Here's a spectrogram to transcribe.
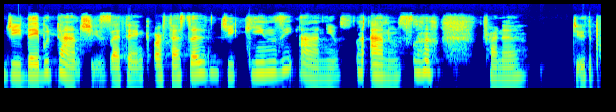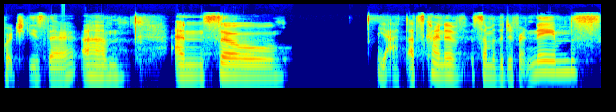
de Debutantes, I think, or Festa de Quinze Anos. anos. trying to do the Portuguese there. Um, and so, yeah, that's kind of some of the different names.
